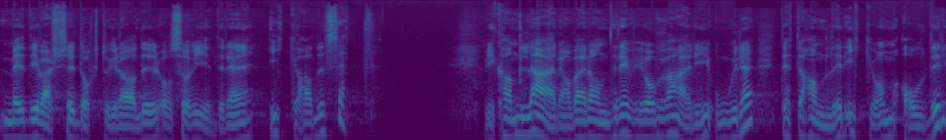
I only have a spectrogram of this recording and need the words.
med diverse doktorgrader osv. ikke hadde sett. Vi kan lære av hverandre ved å være i ordet. Dette handler ikke om alder.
